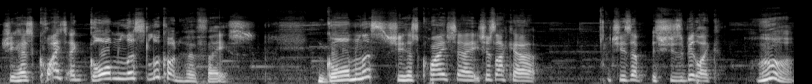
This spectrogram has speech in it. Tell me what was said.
She has quite a gormless look on her face gormless. She has quite a. She's like a. She's a. She's a bit like. Huh.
